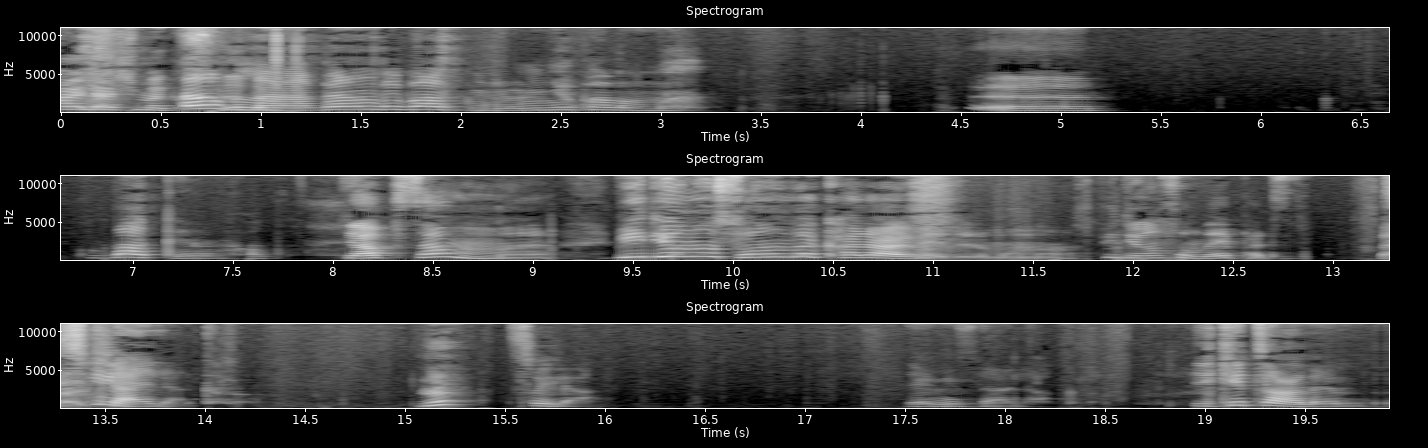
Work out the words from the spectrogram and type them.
paylaşmak istedim. Abla ben bir bak biliyorum yapalım mı? Ee, Bakın. yapsam mı? Videonun sonunda karar veririm ona. Videonun sonunda yaparız. Belki. Suyla alakalı. Ne? Suyla. Denizle alakalı. İki tane hem de.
